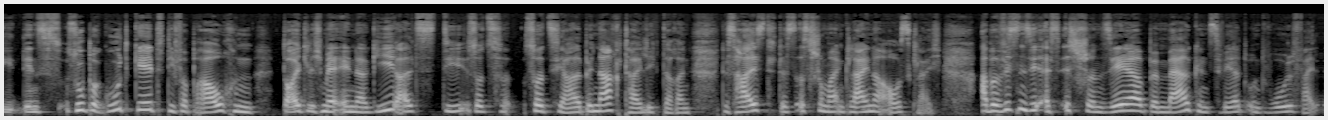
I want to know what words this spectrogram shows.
denen es super gut geht, die verbrauchen deutlich mehr Energie als die sozi sozial Benachteiligteren. Das heißt, das ist schon mal ein kleiner Ausgleich. Aber wissen Sie, es ist schon sehr bemerkenswert und wohlfeil.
